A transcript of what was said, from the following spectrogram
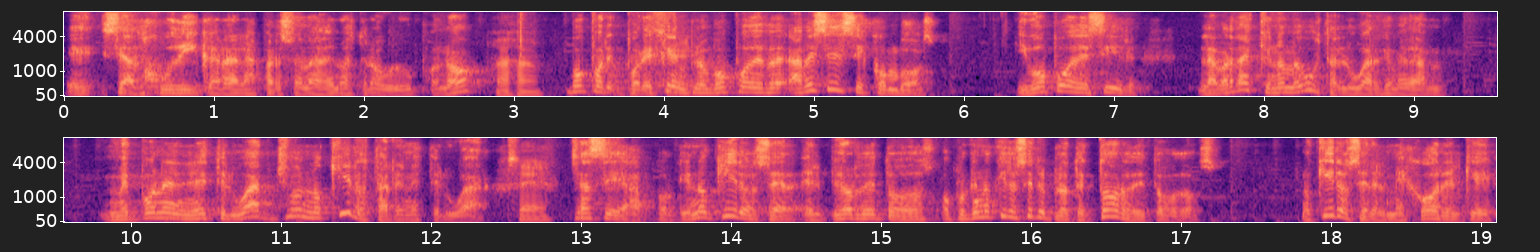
eh, se adjudican a las personas de nuestro grupo, ¿no? Ajá. Vos, por, por ejemplo, vos podés ver, a veces es con vos, y vos podés decir, la verdad es que no me gusta el lugar que me dan. Me ponen en este lugar, yo no quiero estar en este lugar. Sí. Ya sea porque no quiero ser el peor de todos o porque no quiero ser el protector de todos. No quiero ser el mejor, el que.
